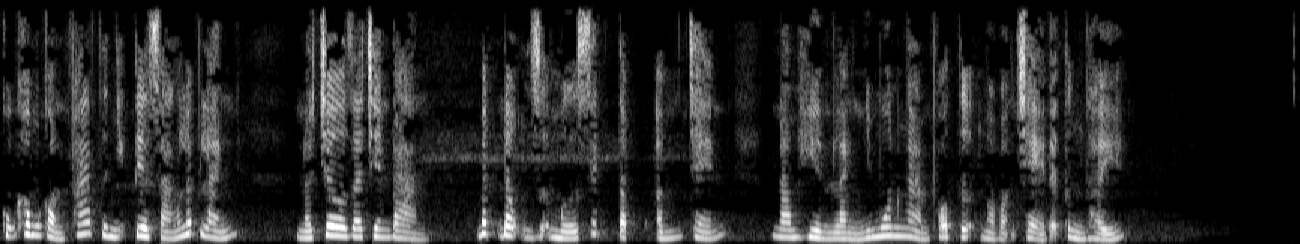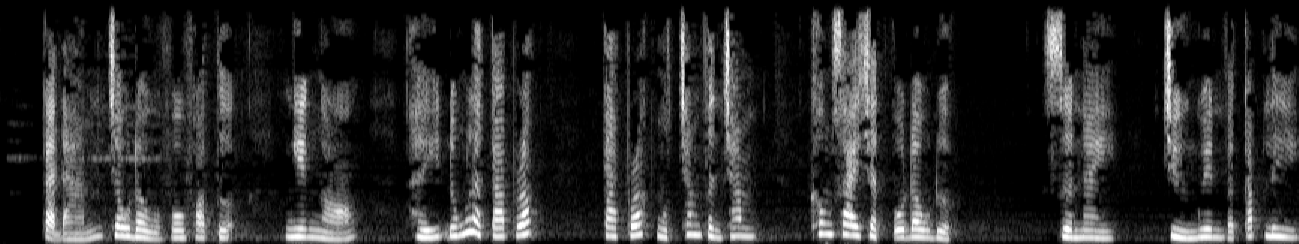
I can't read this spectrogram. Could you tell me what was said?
cũng không còn phát ra những tia sáng lấp lánh. Nó trơ ra trên bàn, bất động giữa mớ sách tập ấm chén, nằm hiền lành như muôn ngàn pho tượng mà bọn trẻ đã từng thấy. Cả đám trâu đầu vô pho tượng, nghiêng ngó, thấy đúng là Caprock, Caprock 100%, không sai chật vô đâu được. Xưa nay, trừ Nguyên và Cắp Ly,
